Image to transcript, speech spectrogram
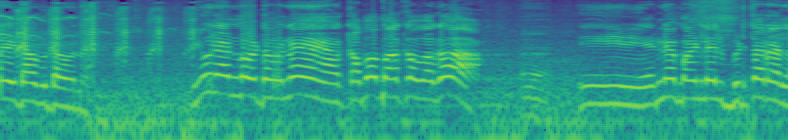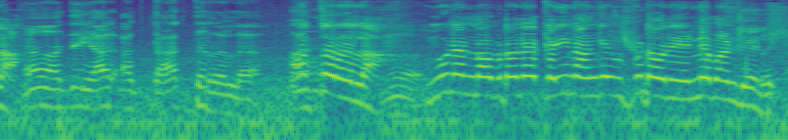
ಟೈಟ್ ಆಗ್ಬಿಟ್ಟವನೆ. ಇವನ್ ಏನ್ಬಿಟ್ಟವನೆ ಕಬಾಬ್ ಹಾಕೋವಾಗ. ಈ ಎಣ್ಣೆ ಬಾಂಡ್ಲೆಯಲ್ಲಿ ಬಿಡ್ತಾರಲ್ಲ? ಹಾಕ್ತಾರಲ್ಲ. ಹಾಕ್ತಾರಲ್ಲ. ಏನ್ ಮಾಡ್ಬಿಟ್ಟವನೆ ಕೈನ ಹಂಗೆ ಬಿಟ್ಬಿಟ್ಟವನೆ ಎಣ್ಣೆ ಬಾಂಡ್ಲಿಯಲ್ಲಿ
